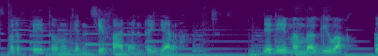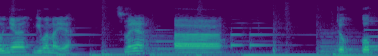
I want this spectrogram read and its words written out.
Seperti itu mungkin Siva dan Rizal. Jadi membagi waktunya gimana ya? Sebenarnya uh, cukup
